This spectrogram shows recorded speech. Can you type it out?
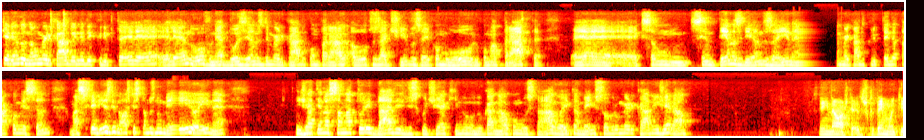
Querendo ou não, o mercado ainda de cripto, ele é, ele é novo, né? 12 anos de mercado comparado a outros ativos aí, como o ouro, como a prata, é, que são centenas de anos aí, né? O mercado cripto ainda está começando, mas feliz de nós que estamos no meio aí, né? E já tendo essa maturidade de discutir aqui no, no canal com o Gustavo aí também sobre o mercado em geral. Sim, não, acho que, acho que tem muito.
